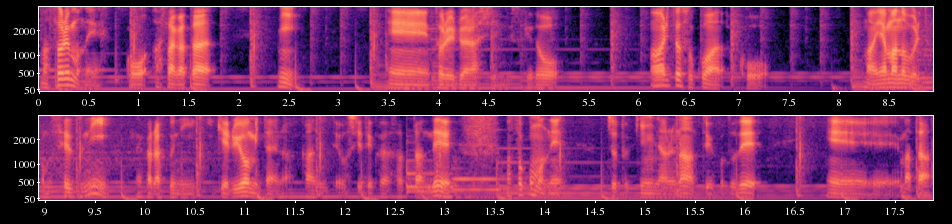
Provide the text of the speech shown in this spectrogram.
まあ、それもね、こう、朝方に、えー、取れるらしいんですけど、まあ、割とそこは、こう、まあ、山登りとかもせずに、なんか楽に行けるよみたいな感じで教えてくださったんで、まあ、そこもね、ちょっと気になるなということで、えー、また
